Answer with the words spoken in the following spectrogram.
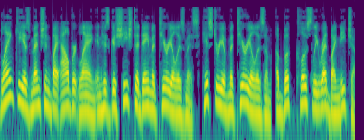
Blanqui is mentioned by Albert Lang in his Geschichte des Materialismus History of Materialism, a book closely read by Nietzsche.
